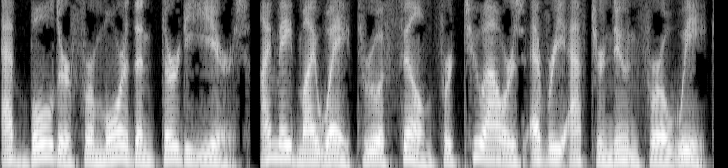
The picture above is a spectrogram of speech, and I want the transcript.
At Boulder for more than 30 years, I made my way through a film for two hours every afternoon for a week,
